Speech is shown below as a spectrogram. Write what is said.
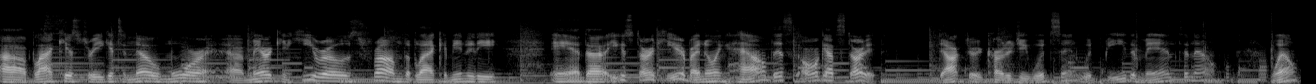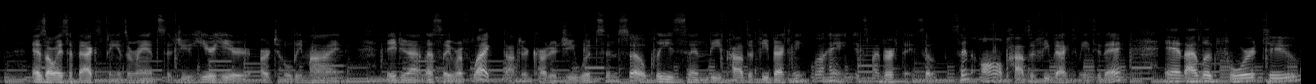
uh, Black history, get to know more American heroes from the Black community, and uh, you can start here by knowing how this all got started. Dr. Carter G. Woodson would be the man to know. Well, as always, the facts, opinions, and rants that you hear here are totally mine. They do not necessarily reflect Dr. Carter G. Woodson, so please send the positive feedback to me. Well, hey, it's my birthday, so send all positive feedback to me today, and I look forward to,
